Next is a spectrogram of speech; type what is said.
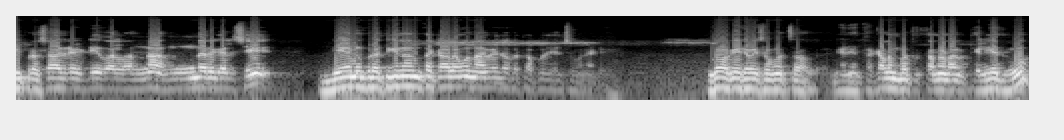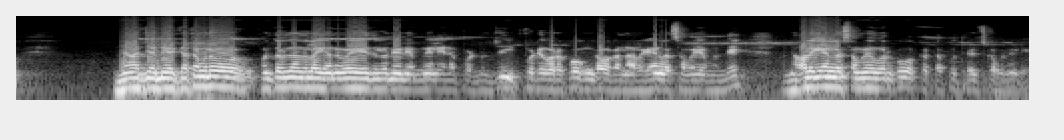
ఈ ప్రసాద్ రెడ్డి వాళ్ళన్న అందరు కలిసి నేను బ్రతికినంత కాలము నా మీద ఒక తప్పు తెలుసుకున్నాడు. ఇంకొక ఇరవై సంవత్సరాలు. నేను ఎంతకాలం బతుకుతానో నాకు తెలియదు. నా నేను గతంలో పంతొమ్మిది వందల ఎనభై ఐదులో నేను ఎమ్మెల్యే అయినప్పటి నుంచి ఇప్పటి వరకు ఇంకా ఒక నాలుగేళ్ళ సమయం ఉంది. నాలుగేళ్ళ సమయం వరకు ఒక తప్పు తెలుసుకోమనండి.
